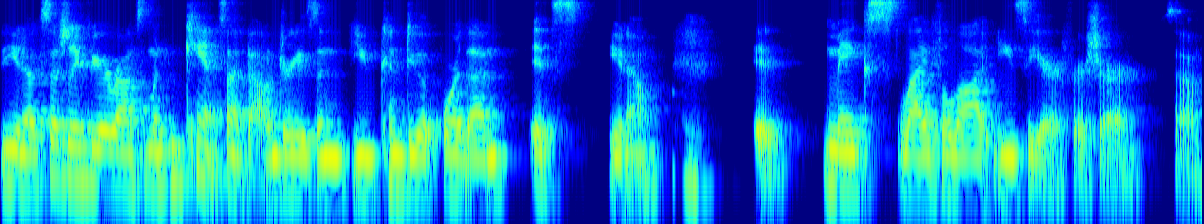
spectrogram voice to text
You know, especially if you're around someone who can't set boundaries and you can do it for them. It's, you know, mm. It makes life a lot easier for sure. So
